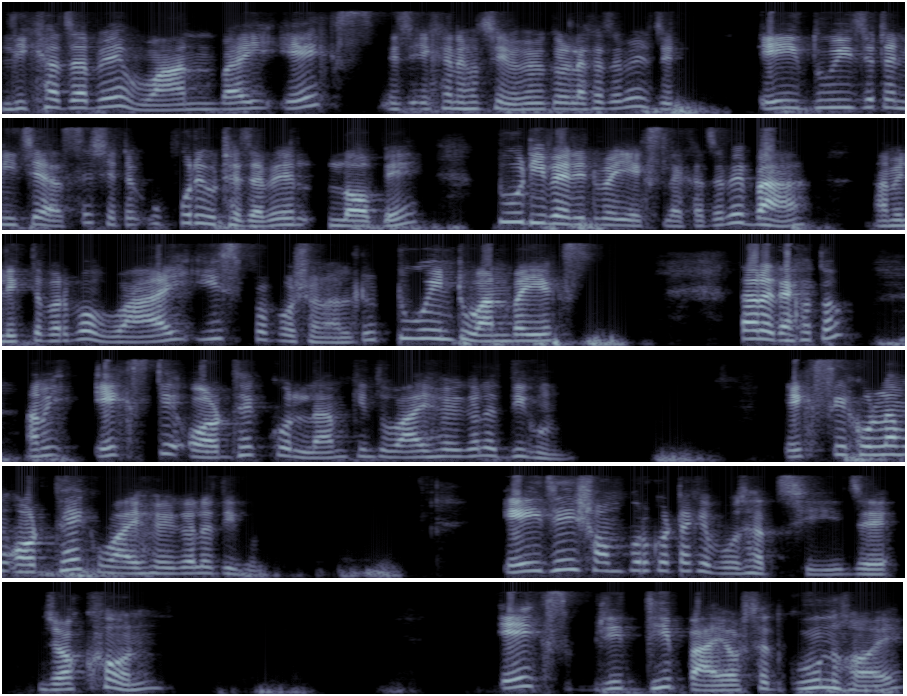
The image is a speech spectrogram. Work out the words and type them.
লিখা যাবে ওয়ান বাই এক্স এখানে হচ্ছে এভাবে করে লেখা যাবে যে এই দুই যেটা নিচে আছে সেটা উপরে উঠে যাবে লবে টু ডিভাইডেড বাই এক্স লেখা যাবে, বা আমি লিখতে পারব Y is proportional to two into one by X তাহলে দেখো তো, আমি এক্স কে অর্ধেক করলাম, কিন্তু ওয়াই হয়ে গেল দ্বিগুণ। এক্স কে করলাম অর্ধেক ওয়াই হয়ে গেল দ্বিগুণ। এই যে সম্পর্কটাকে বোঝাচ্ছি যে যখন এক্স বৃদ্ধি পায়, অর্থাৎ গুণ হয়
